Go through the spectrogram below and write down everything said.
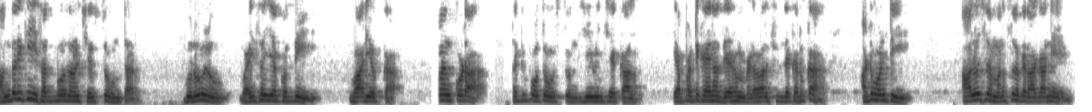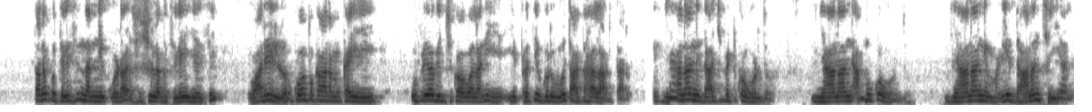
అందరికీ ఈ సద్బోధనలు చేస్తూ ఉంటారు. గురువులు వయసు అయ్యే కొద్దీ వారి యొక్క కాలం కూడా తగ్గిపోతూ వస్తుంది జీవించే కాలం. ఎప్పటికైనా దేహం విడవలసిందే కనుక అటువంటి ఆలోచన మనసులోకి రాగానే తనకు తెలిసిందన్నీ కూడా శిష్యులకు తెలియజేసి వారిని లోకోపకారంకై ఉపయోగించుకోవాలని ఈ ప్రతి గురువు తాతహలాడతారు. జ్ఞానాన్ని దాచిపెట్టుకోకూడదు. జ్ఞానాన్ని అమ్ముకోకూడదు. జ్ఞానాన్ని మళ్ళీ దానం చేయాలి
